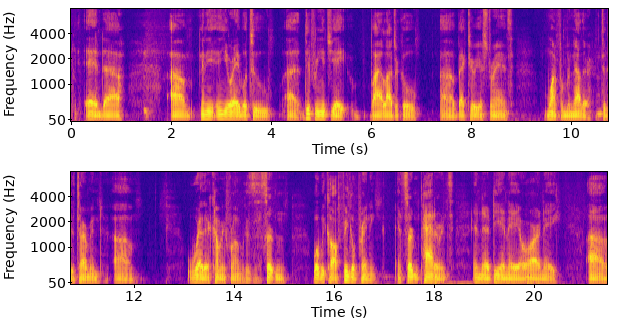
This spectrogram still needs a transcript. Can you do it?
and uh, um, and, you, and you are able to uh, differentiate biological uh, bacteria strands one from another mm-hmm. to determine um, where they're coming from because certain what we call fingerprinting and certain patterns in their DNA or RNA uh,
